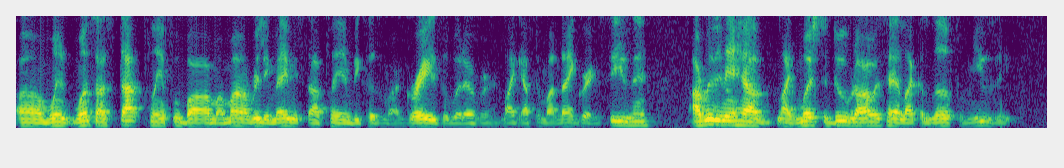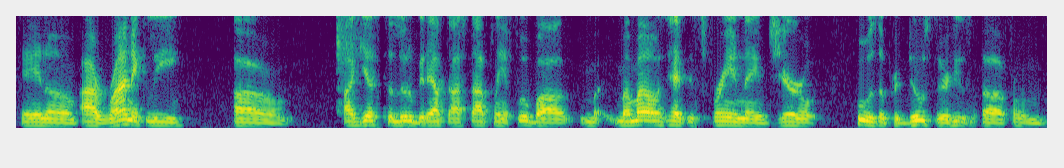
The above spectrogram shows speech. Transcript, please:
Um, when once I stopped playing football, my mom really made me stop playing because of my grades or whatever. Like after my ninth grade season, I really didn't have like much to do, but I always had like a love for music. And um, ironically, um, I guess a little bit after I stopped playing football, my, my, mom had this friend named Gerald, who was a producer. He's uh, from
